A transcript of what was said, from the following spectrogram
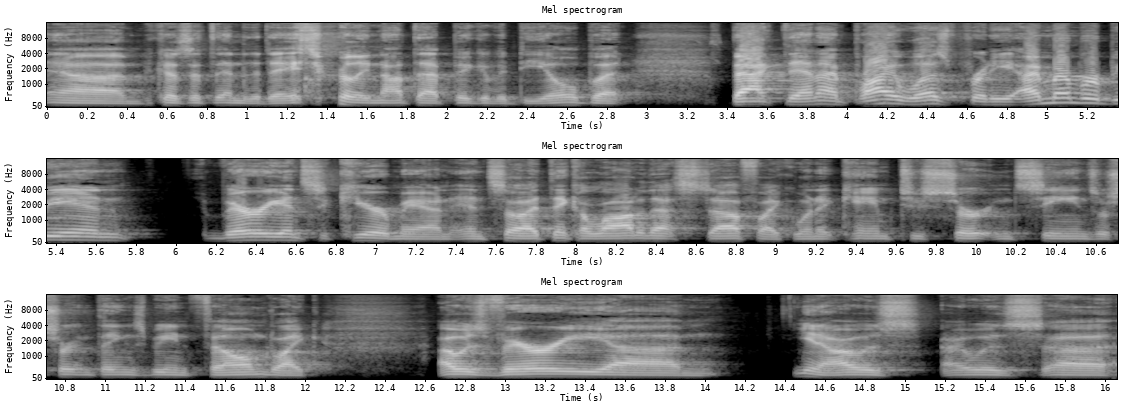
Um, because at the end of the day, it's really not that big of a deal. But back then, I probably was pretty, I remember being very insecure, man. And so I think a lot of that stuff, like when it came to certain scenes or certain things being filmed, like I was very, um, you know, I was, I was, uh,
